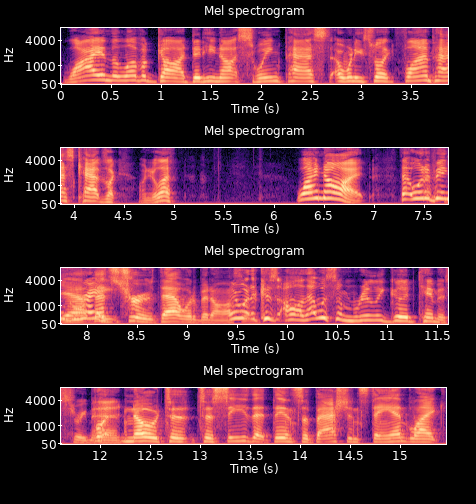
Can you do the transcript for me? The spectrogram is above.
Why in the love of God did he not swing past, or when he's like flying past Cap's like on your left? Why not? That would have been yeah, great. that's true. That would have been awesome. Because oh, that was some really good chemistry, man. But no, to to see that then Sebastian Stan like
